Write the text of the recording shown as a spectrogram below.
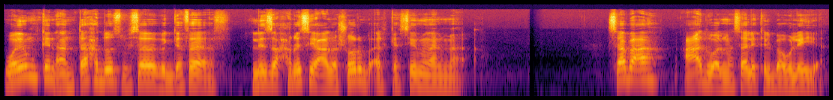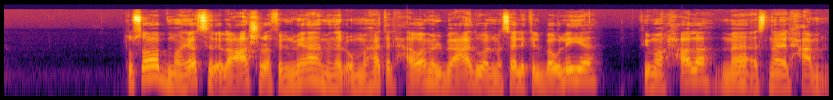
ويمكن أن تحدث بسبب الجفاف لذا احرصي على شرب الكثير من الماء. سبعة عدوى المسالك البولية. تصاب ما يصل إلى عشرة في المئة من الأمهات الحوامل بعدوى المسالك البولية في مرحلة ما أثناء الحمل.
